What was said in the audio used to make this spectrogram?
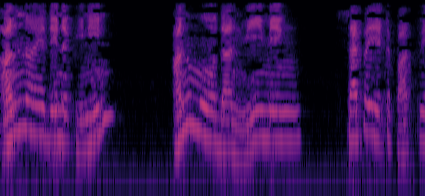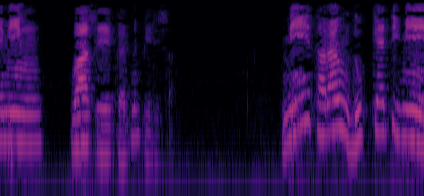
අන් අය දෙන පිණින් අනුමෝදන් වීමෙන් සැපයටපත් වෙමින් වාසය කරන පිරිසක්. මේ තරම් දුක් ඇති මේ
